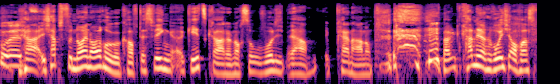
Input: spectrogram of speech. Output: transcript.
cool. Ja, ich habe es für 9 Euro gekauft, deswegen äh, geht's gerade noch so, obwohl ich, ja, keine Ahnung. Man kann ja ruhig auch was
